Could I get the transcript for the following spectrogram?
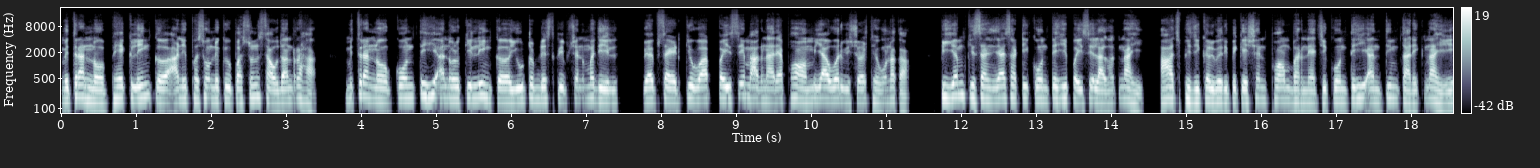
मित्रांनो फेक लिंक आणि फसवणुकीपासून सावधान राहा. मित्रांनो कोणतीही अनोळखी लिंक यूट्यूब डिस्क्रिप्शनमधील वेबसाईट किंवा पैसे मागणाऱ्या फॉर्म यावर विश्वास ठेवू नका. पी एम किसान यासाठी कोणतेही पैसे लागत नाही. आज फिजिकल व्हेरिफिकेशन फॉर्म भरण्याची कोणतीही अंतिम तारीख नाही.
